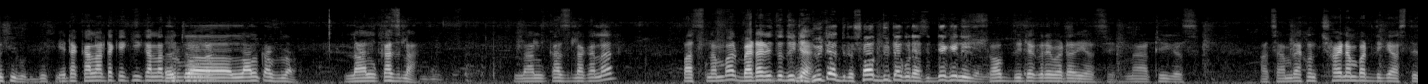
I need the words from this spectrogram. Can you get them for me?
দেশি গরু দেশি। এটা কালারটাকে কি কালার ধরবো আমরা? লাল কাজলা। লাল কাজলা। লাল কাজলা কালার পাঁচ নাম্বার ব্যাটারি তো দুইটা? দুইটা দুটো সব দুইটা করে আছে দেখে নিয়ে সব দুইটা করে ব্যাটারি আছে। না ঠিক আছে। আচ্ছা আমরা এখন ছয় নাম্বার দিকে আসতে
